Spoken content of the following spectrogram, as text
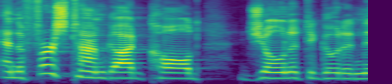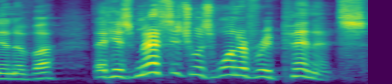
and the first time God called Jonah to go to Nineveh, that his message was one of repentance.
